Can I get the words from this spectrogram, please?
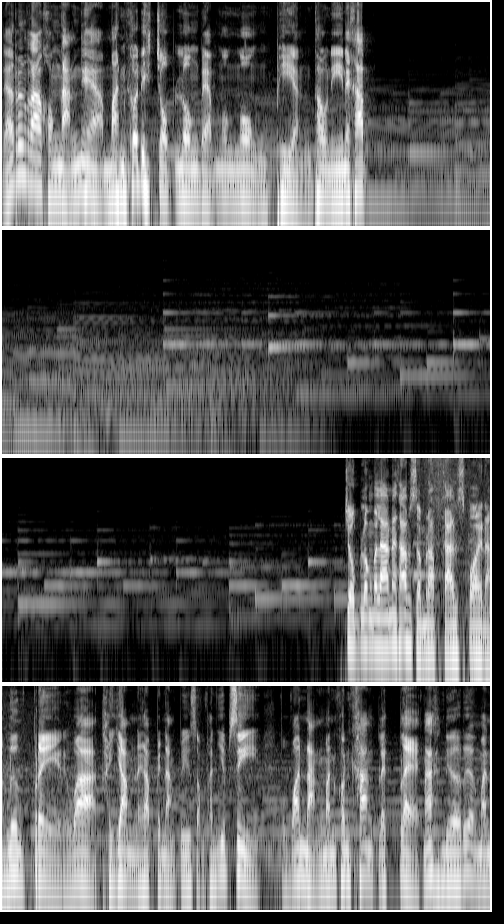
แล้วเรื่องราวของหนังเนี่ยมันก็ได้จบลงแบบงงๆเพียงเท่านี้นะครับ จบลงไปแล้วนะครับสำหรับการสปอยหนังเรื่องเปรหรือว่าขย่ำนะครับเป็นหนังปี 2024 ผมว่าหนังมันค่อนข้างแปลกๆนะเนื้อเรื่องมัน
